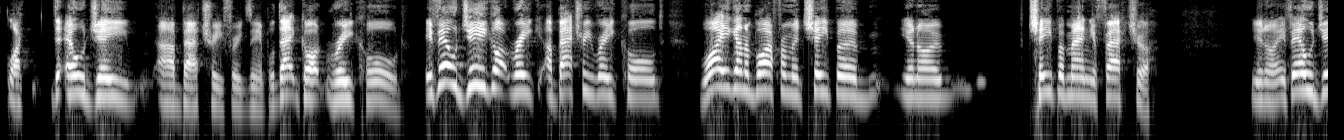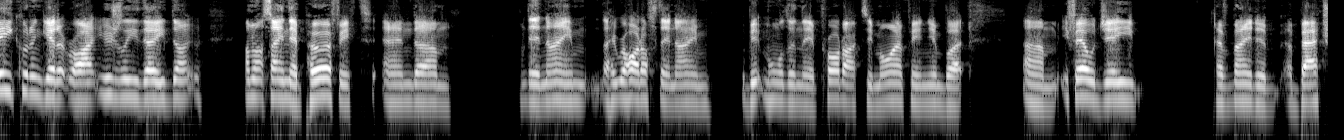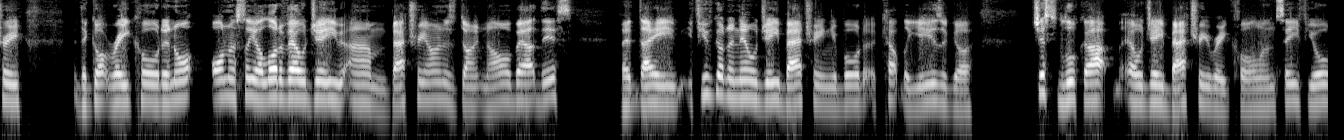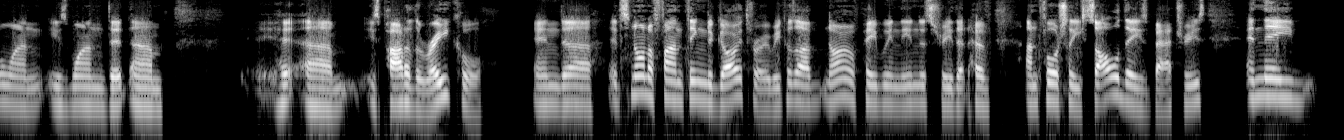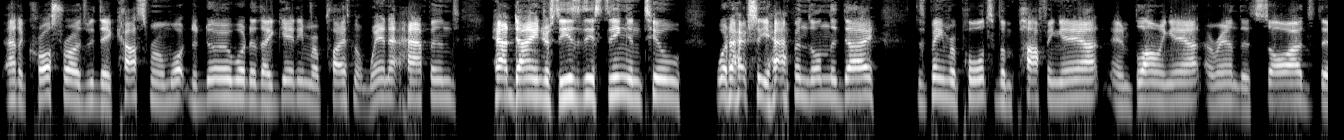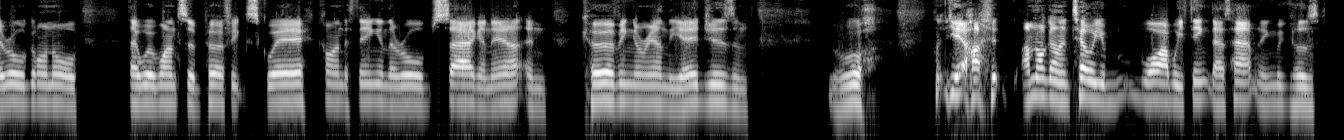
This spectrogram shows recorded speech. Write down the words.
like the LG uh, battery, for example, that got recalled. If LG got re- a battery recalled, why are you going to buy from a cheaper, you know, cheaper manufacturer? You know, if LG couldn't get it right, usually they don't. I'm not saying they're perfect, and um, their name they write off their name a bit more than their products, in my opinion. But um, if LG have made a, a, battery that got recalled, and honestly, a lot of LG um, battery owners don't know about this. But they, if you've got an LG battery and you bought it a couple of years ago, just look up LG battery recall and see if your one is one that um, is part of the recall and uh, it's not a fun thing to go through because I know of people in the industry that have unfortunately sold these batteries and they at a crossroads with their customer on what to do, what do they get in replacement, when it happens, how dangerous is this thing until what actually happens on the day. There's been reports of them puffing out and blowing out around the sides. They're all gone all they were once a perfect square kind of thing and they're all sagging out and curving around the edges and Ooh. Yeah, I, I'm not going to tell you why we think that's happening because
